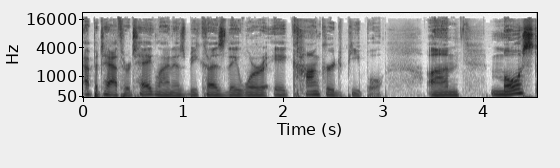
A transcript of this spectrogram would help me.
epitaph or tagline is because they were a conquered people. Um, most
